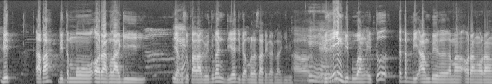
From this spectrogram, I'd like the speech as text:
di apa ditemu orang lagi yang Iya. suka lagu itu kan dia juga melestarikan lagi. Oh, Iya. Biasanya yang dibuang itu tetap diambil sama orang-orang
